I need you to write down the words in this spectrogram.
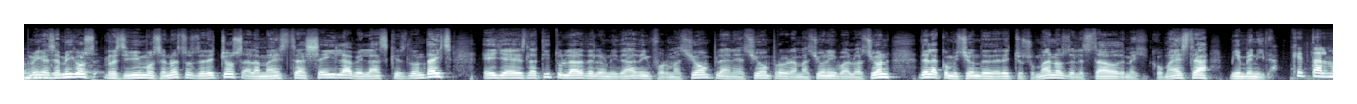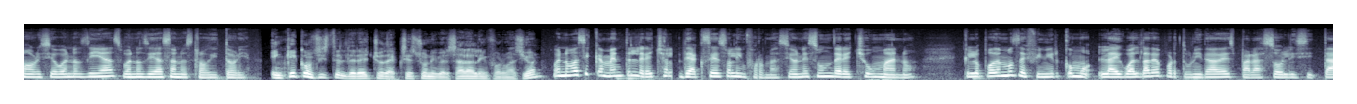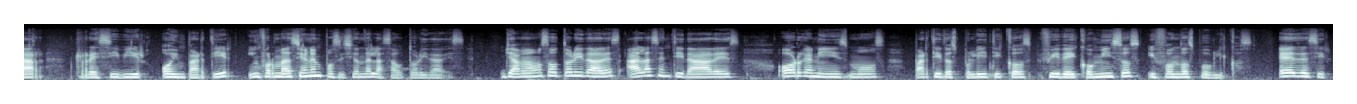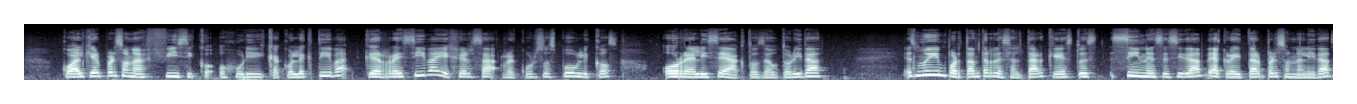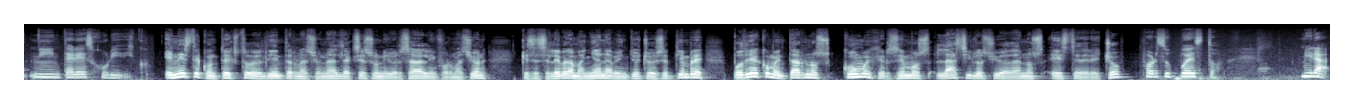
Amigas y amigos, recibimos en nuestros derechos a la maestra Sheila Velázquez Londais. Ella es la titular de la Unidad de Información, Planeación, Programación y Evaluación de la Comisión de Derechos Humanos del Estado de México. Maestra, bienvenida. ¿Qué tal, Mauricio? Buenos días. Buenos días a nuestro auditorio. ¿En qué consiste el derecho de acceso universal a la información? Bueno, básicamente el derecho de acceso a la información es un derecho humano que lo podemos definir como la igualdad de oportunidades para solicitar, recibir o impartir información en posición de las autoridades. Llamamos autoridades a las entidades, organismos, partidos políticos, fideicomisos y fondos públicos. Es decir, cualquier persona físico o jurídica colectiva que reciba y ejerza recursos públicos o realice actos de autoridad. Es muy importante resaltar que esto es sin necesidad de acreditar personalidad ni interés jurídico. En este contexto del Día Internacional de Acceso Universal a la Información, que se celebra mañana 28 de septiembre, ¿podría comentarnos cómo ejercemos las y los ciudadanos este derecho? Por supuesto. Mira,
